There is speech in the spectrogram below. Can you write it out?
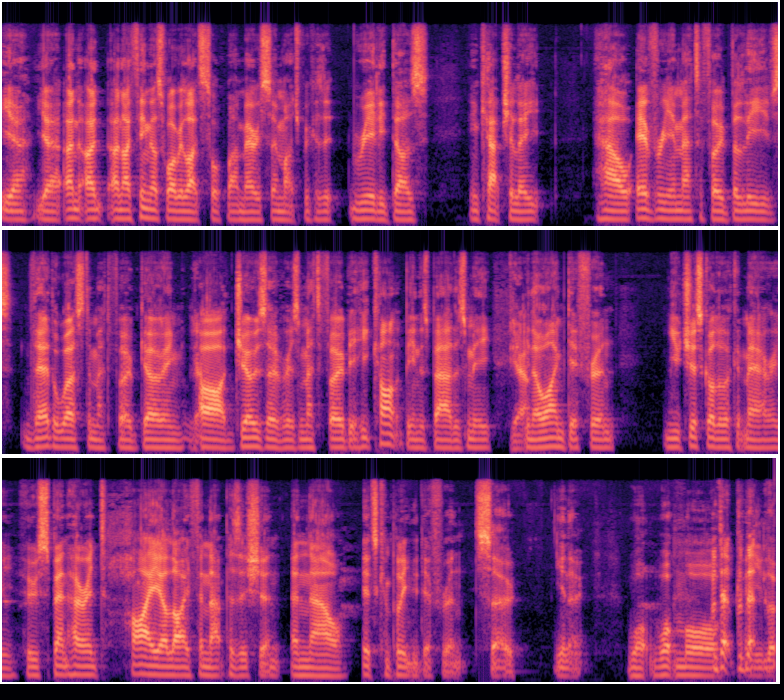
Yeah, yeah, and I and I think that's why we like to talk about Mary so much because it really does encapsulate how every emetophobe believes they're the worst emetophobe going. Yeah. Ah, Joe's over his emetophobia. He can't have been as bad as me. Yeah. You know, I'm different you just got to look at Mary, who spent her entire life in that position, and now it's completely different. So, you know, what what more? But, that, but that,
